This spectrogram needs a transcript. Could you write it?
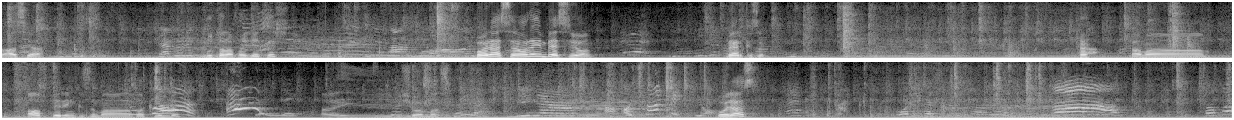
Asya. Bu tarafa getir. Poyraz sen orayı mı besliyorsun? Ver kızım. Heh, tamam. Aferin kızıma. Bakayım bir. Ay bir şey olmaz. Aa, Açığa çekiyor. Poyraz. Orayı besliyor. Aa! Baba.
